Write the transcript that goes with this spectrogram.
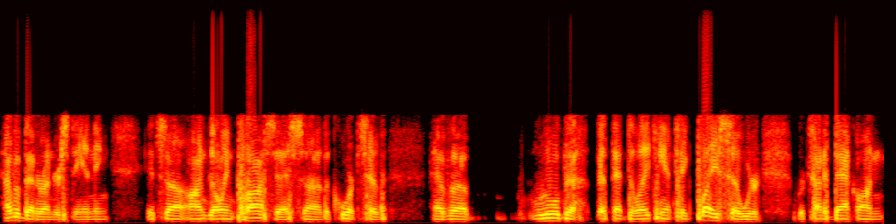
have a better understanding. It's an ongoing process. Uh, the courts have have uh, ruled that, that that delay can't take place. So we're we're kind of back on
